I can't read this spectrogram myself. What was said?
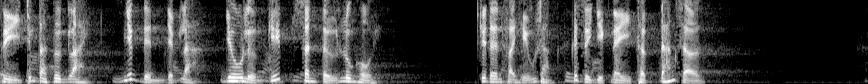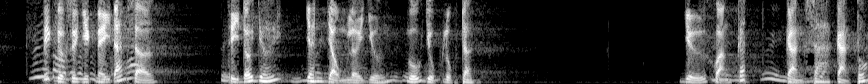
Thì chúng ta tương lai nhất định vẫn là vô lượng kiếp sanh tử luân hồi. Cho nên phải hiểu rằng cái sự việc này thật đáng sợ biết được sự việc này đáng sợ, thì đối với danh vọng lợi dưỡng ngũ dục lục trần, giữ khoảng cách càng xa càng tốt,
